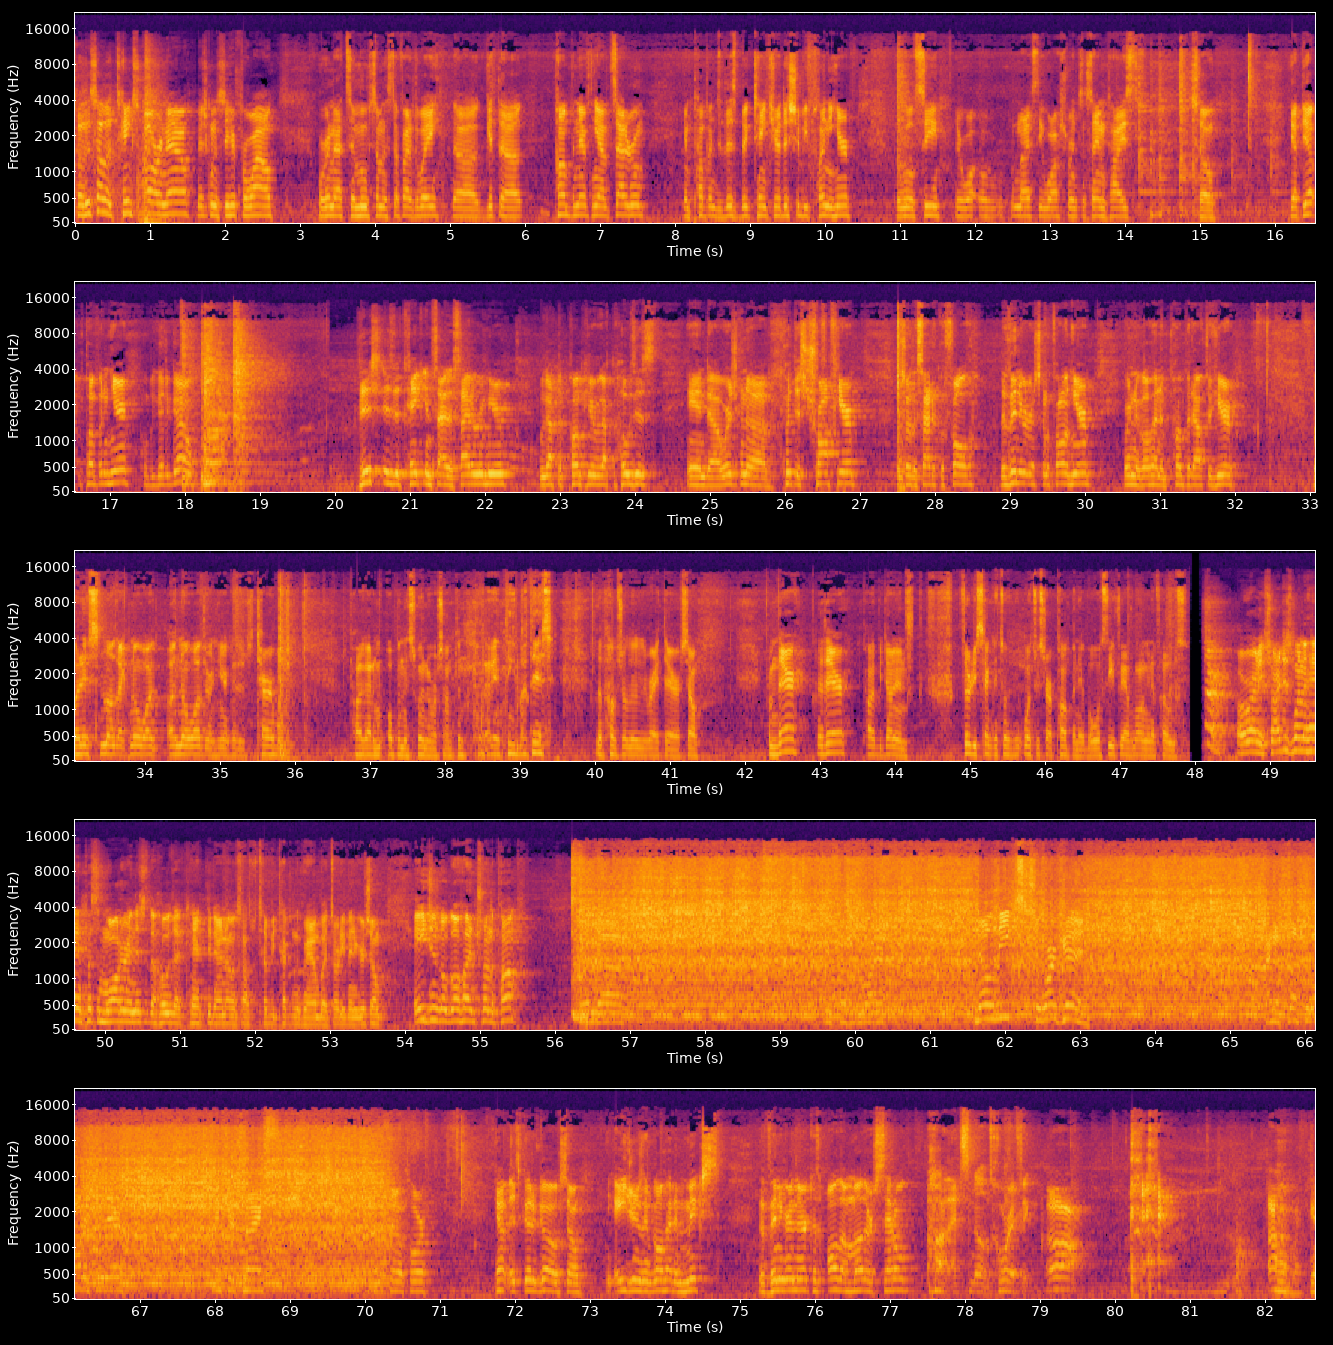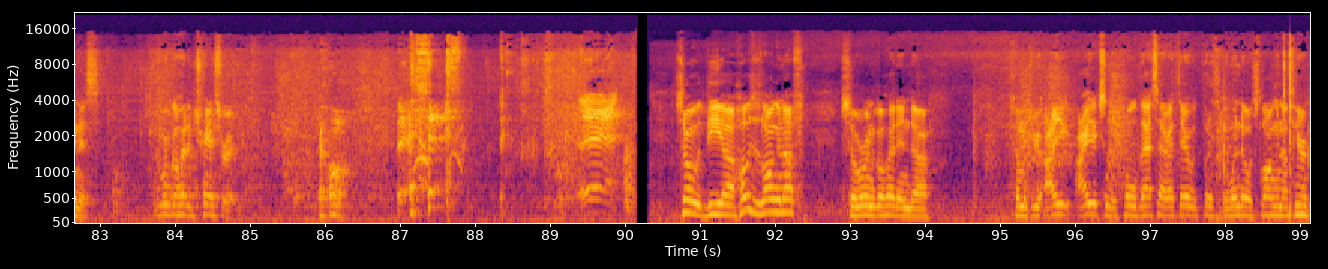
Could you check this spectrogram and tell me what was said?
So this is how the tanks are now. They're just gonna sit here for a while. We're gonna have to move some of the stuff out of the way, uh, get the pump and everything out of the side of the room, and pump into this big tank here. This should be plenty here, but we'll see. They're wa uh, nicely washed, rinsed, and sanitized. So, yep, yep, pump it in here. We'll be good to go. This is the tank inside the cider room here. We got the pump here, we got the hoses, and uh, we're just gonna put this trough here so the cider could fall. The vinegar is gonna fall in here. We're gonna go ahead and pump it out through here. But it smells like no, uh, no other in here because it's terrible. Probably gotta open this window or something because I didn't think about this. The pumps are literally right there. So from there to there, probably be done in 30 seconds once we start pumping it, but we'll see if we have long enough hose. Alrighty, so I just went ahead and put some water in. This is the hose that connected. I know it's not supposed to be touching the ground, but it's already vinegar. So Adrian's gonna go ahead and turn the pump. So we're good. Kind of flush the water through there. Make sure it's nice. Floor. Yep, it's good to go. So the Adrian gonna go ahead and mix the vinegar in there because all the mother settled. Oh, that smells horrific. Oh. oh my goodness. Then we're gonna go ahead and transfer it. Oh. so the uh, hose is long enough, so we're gonna go ahead and uh, coming through Isaac's and hold that side right there. We put it through the window. It's long enough here,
